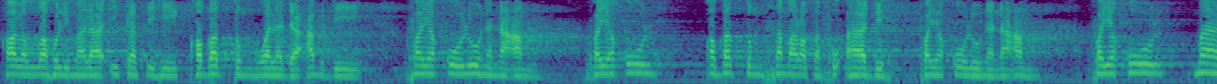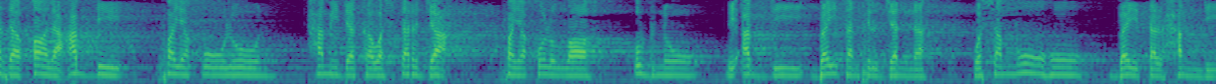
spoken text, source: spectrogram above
qala Allahu li malaikatihi qabadtum walada 'abdi." فيقولون نعم فيقول قبضتم ثمرة فؤاده فيقولون نعم فيقول ماذا قال عبدي فيقولون حمدك واسترجع فيقول الله ابنوا لعبدي بيتا في الجنة وسموه baital hamdi.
